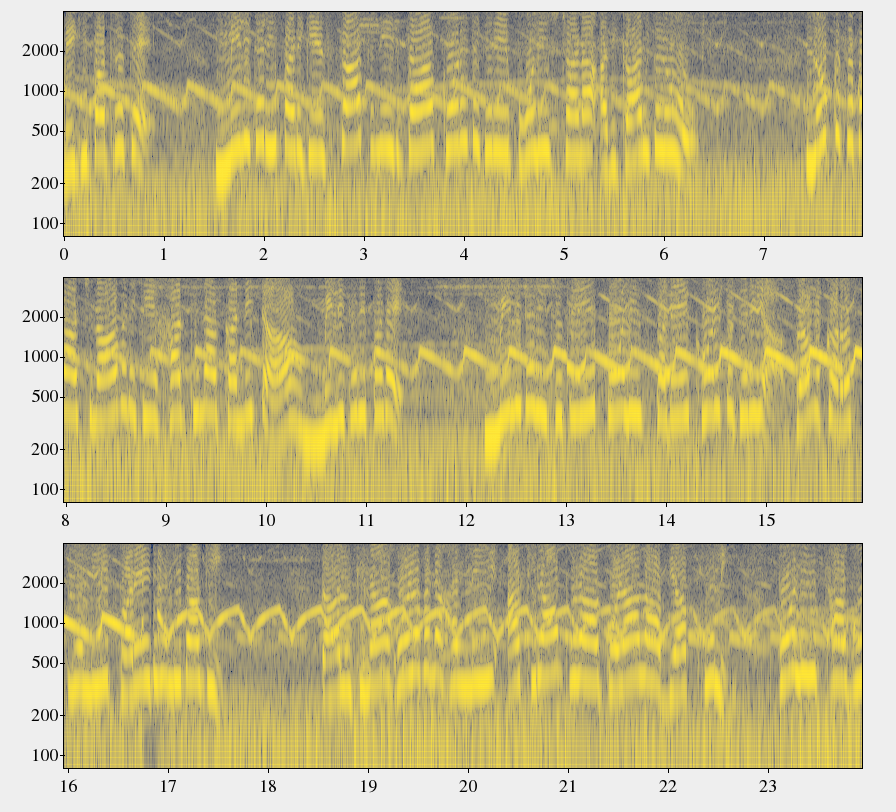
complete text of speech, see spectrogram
ಬಿಗಿ ಭದ್ರತೆ. ಮಿಲಿಟರಿ ಪಡೆಗೆ ಸಾಥ್ ನೀಡಿದ ಕೊರಟಗೆರೆ ಪೊಲೀಸ್ ಠಾಣಾ ಅಧಿಕಾರಿಗಳು. ಲೋಕಸಭಾ ಚುನಾವಣೆಗೆ ಹದ್ದಿನ ಕಣ್ಣಿಟ್ಟ ಮಿಲಿಟರಿ ಪಡೆ. ಮಿಲಿಟರಿ ಜೊತೆ ಪೊಲೀಸ್ ಪಡೆ ಕೊರಟಗೆರೆಯ ಪ್ರಮುಖ ರಸ್ತೆಯಲ್ಲಿ ಪರೇಡ್ನಲ್ಲಿ ಭಾಗಿ ತಾಲೂಕಿನ ಹೊಳವನಹಳ್ಳಿ ಅಖಿರಾಂಪುರ ಕೊಳಾಲ ವ್ಯಾಪ್ತಿಯಲ್ಲಿ ಪೊಲೀಸ್ ಹಾಗೂ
